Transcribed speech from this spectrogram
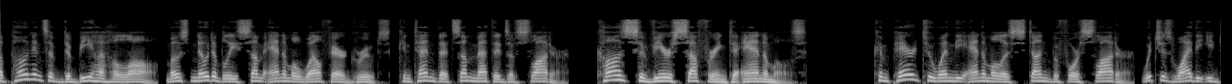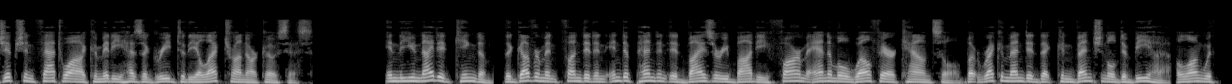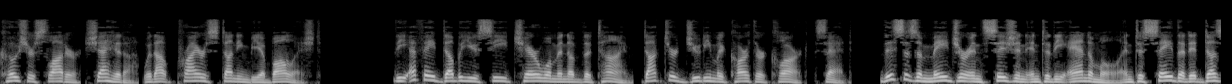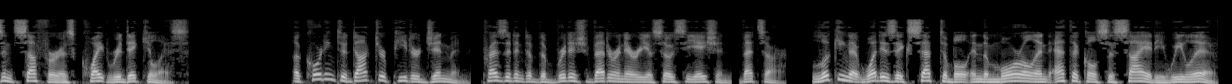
Opponents of Dabiha halal, most notably some animal welfare groups, contend that some methods of slaughter cause severe suffering to animals compared to when the animal is stunned before slaughter, which is why the Egyptian Fatwa Committee has agreed to the electronarcosis. In the United Kingdom, the government funded an independent advisory body Farm Animal Welfare Council but recommended that conventional dabiha along with kosher slaughter without prior stunning be abolished. The FAWC chairwoman of the time, Dr. Judy MacArthur Clark, said, "...this is a major incision into the animal and to say that it doesn't suffer is quite ridiculous." According to Dr. Peter Jinman, president of the British Veterinary Association, vets are looking at what is acceptable in the moral and ethical society we live.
